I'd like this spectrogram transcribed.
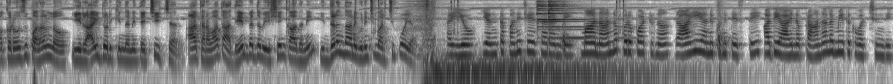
ఒక రోజు పొలంలో ఈ రాయి దొరికిందని తెచ్చి ఇచ్చారు. ఆ తర్వాత అదేం పెద్ద విషయం కాదని ఇద్దరం దాని గురించి మర్చిపోయాం. అయ్యో ఎంత పని చేశారండి. మా నాన్న పొరపాటున రాయి అనుకుని తెస్తే అది ఆయన ప్రాణాల మీదకు వచ్చింది.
